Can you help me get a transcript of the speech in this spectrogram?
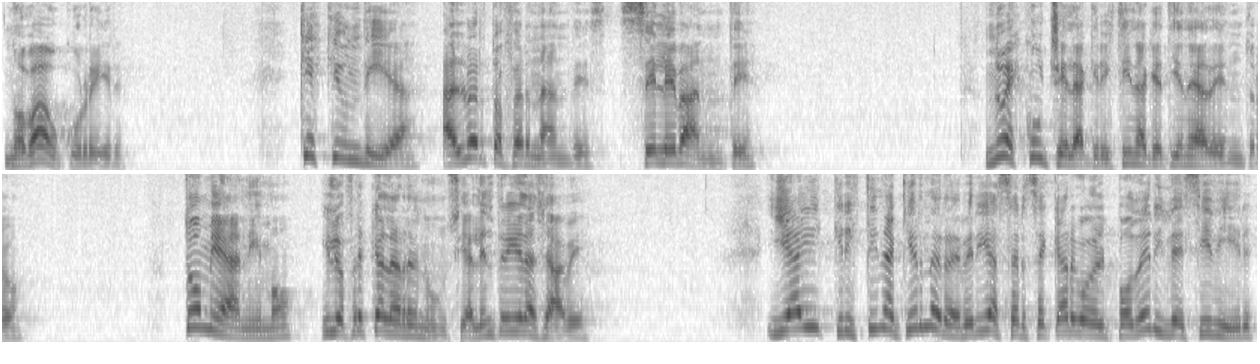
no va a ocurrir, que es que un día Alberto Fernández se levante, no escuche la Cristina que tiene adentro, tome ánimo y le ofrezca la renuncia, le entregue la llave. Y ahí Cristina Kirchner debería hacerse cargo del poder y decidir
